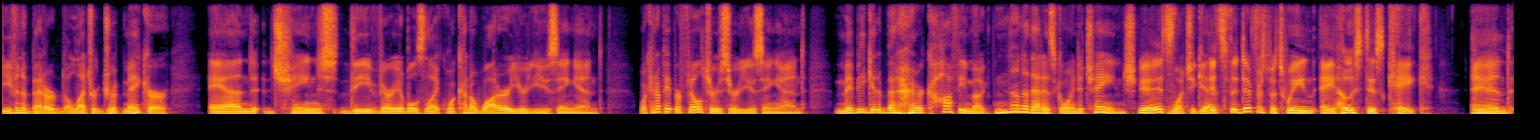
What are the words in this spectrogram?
even a better electric drip maker and change the variables like what kind of water you're using and what kind of paper filters you're using and maybe get a better coffee mug. None of that is going to change Yeah. It's what you get. It's the difference between a hostess cake and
